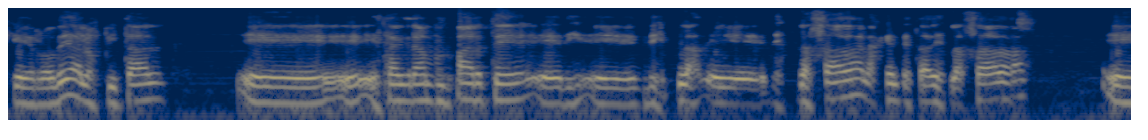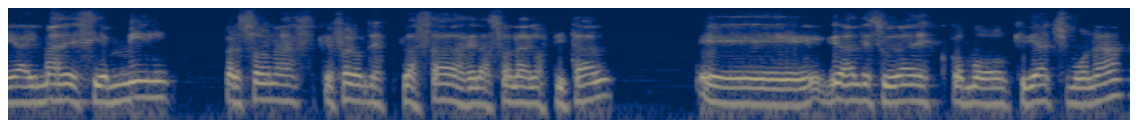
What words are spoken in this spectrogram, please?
que, rodea el hospital eh, está en gran parte desplazada, la gente está desplazada. hay más de 100.000 personas que fueron desplazadas de la zona del hospital. grandes ciudades como Kiryat Shmona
